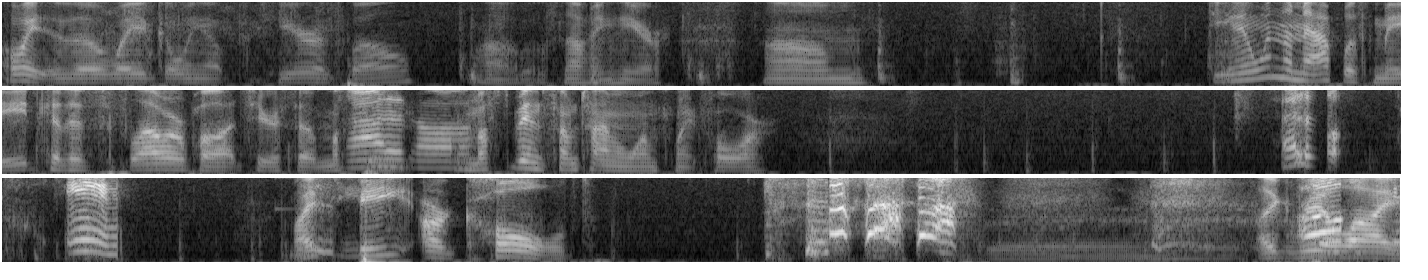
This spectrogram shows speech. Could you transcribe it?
Oh wait, the way going up here as well? Oh, there's nothing here. Um, do you know when the map was made? Because there's flower pots here, so it must Not have. It must have been sometime in 1.4. Hello. Eh. My feet are cold. like real life.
